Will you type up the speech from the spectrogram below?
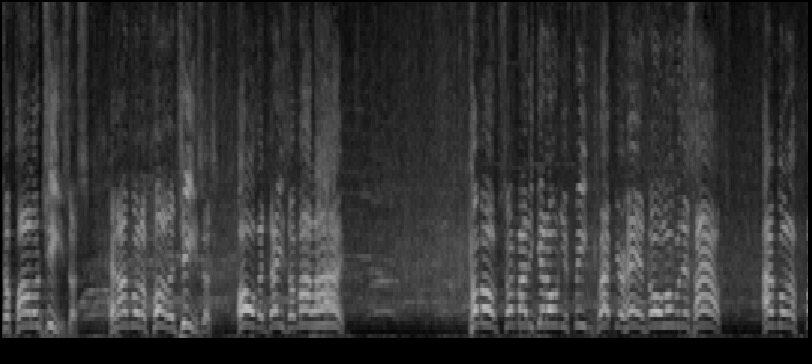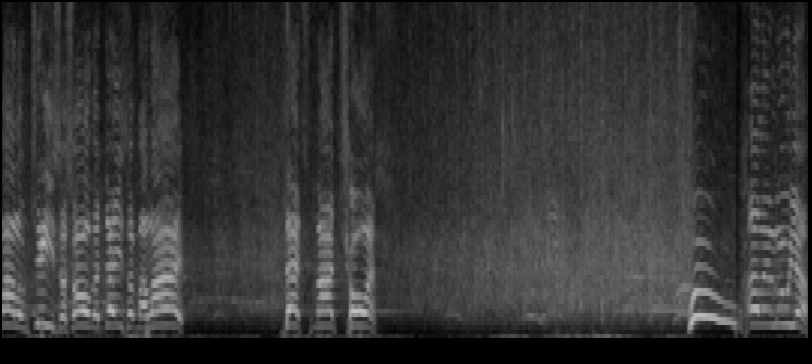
to follow Jesus, and I'm going to follow Jesus all the days of my life. Come on, somebody get on your feet and clap your hands all over this house. I'm going to follow Jesus all the days of my life. That's my choice. Woo! Hallelujah.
